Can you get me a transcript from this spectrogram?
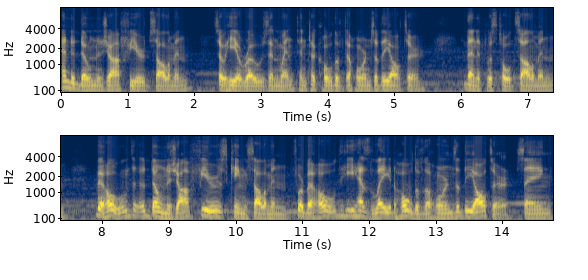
And Adonijah feared Solomon. So he arose and went and took hold of the horns of the altar. Then it was told Solomon, Behold, Adonijah fears King Solomon, for behold, he has laid hold of the horns of the altar, saying,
